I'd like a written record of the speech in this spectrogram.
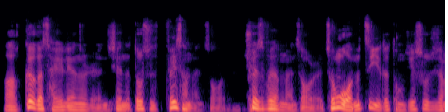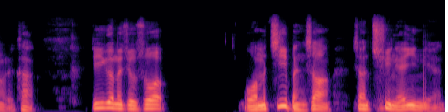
啊，各个产业链的人现在都是非常难招人，确实非常难招人。从我们自己的统计数据上来看，第一个呢就是说，我们基本上像去年一年。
